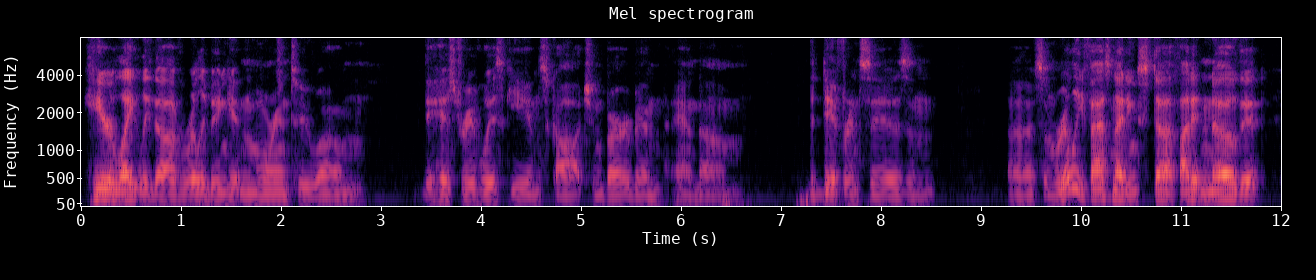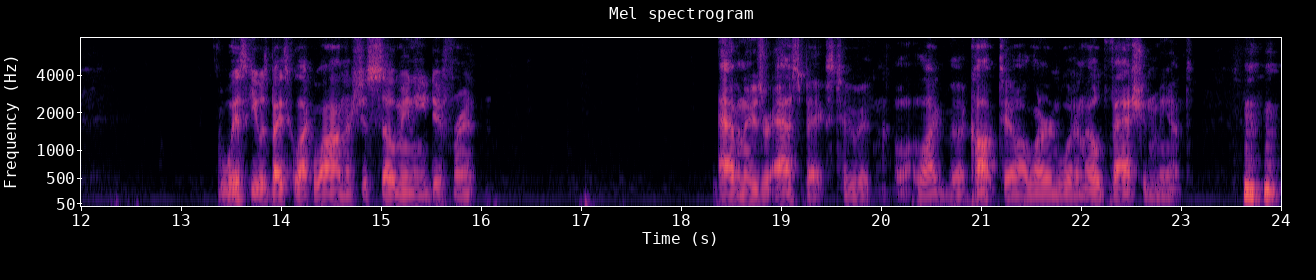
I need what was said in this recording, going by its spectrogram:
here lately though, I've really been getting more into um, the history of whiskey and Scotch and bourbon and um, the differences and uh, some really fascinating stuff. I didn't know that whiskey was basically like wine. There's just so many different avenues or aspects to it. Like the cocktail, I learned what an old fashioned meant.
